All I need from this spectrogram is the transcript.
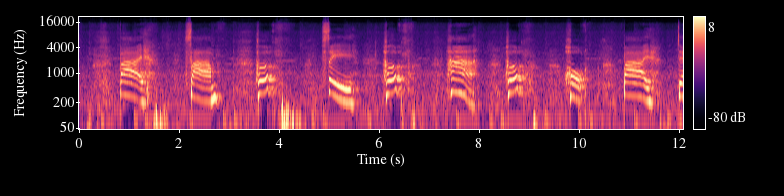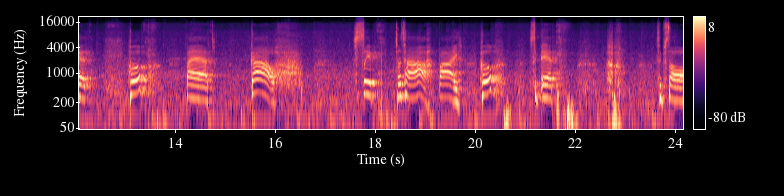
2 ไป 3ฮึบ4ฮึบ5ฮึบ6ไป 7 สิบช้าๆปฮึบสิบเอ็ดสิบสอง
